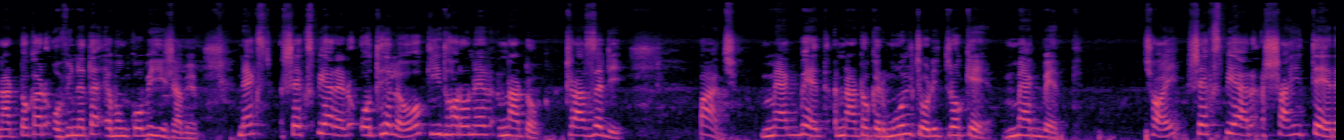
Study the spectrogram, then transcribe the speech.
নাট্যকার, অভিনেতা এবং কবি হিসাবে। নেক্সট, শেক্সপিয়ারের ওথেলো কী ধরনের নাটক? ট্রাজেডি। পাঁচ, ম্যাকবেথ নাটকের মূল চরিত্র কে? ম্যাকবেথ। ছয়, শেক্সপিয়ার সাহিত্যের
